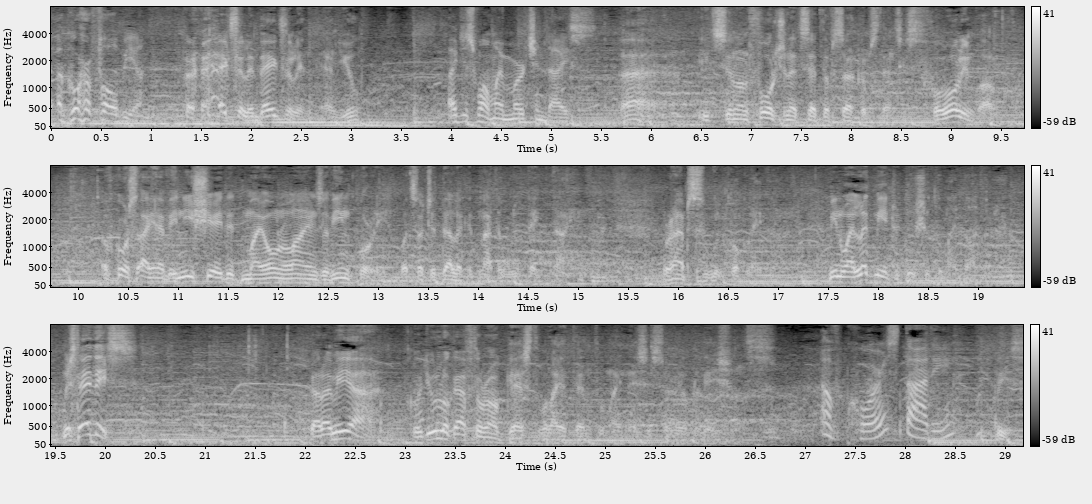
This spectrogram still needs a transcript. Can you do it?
agoraphobia. excellent, excellent. And you? I just want my merchandise. Ah, it's an unfortunate set of circumstances for all involved. Of course, I have initiated my own lines of inquiry, but such a delicate matter will take time. Perhaps we'll talk later. Meanwhile, let me introduce you to my daughter. Miss Davis! Cara mia, could you look after our guest while I attend to my necessary obligations? Of course, Daddy. Please,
